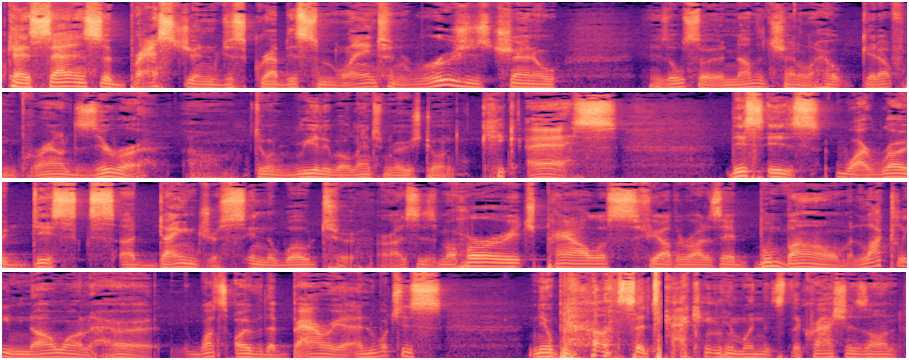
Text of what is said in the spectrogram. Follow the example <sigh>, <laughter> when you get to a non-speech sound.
Okay, San Sebastian just grabbed this from Lanterne Rouge's channel. There's also another channel I helped get up from Ground Zero. Um, doing really well. Lantern Rouge doing kick ass. This is why road discs are dangerous in the world tour. Alright, this is Mohoric, Powless, a few other riders there. Boom, boom. Luckily, no one hurt. What's over the barrier? And watch this Neil <laughs> Balance attacking him when the crash is on.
